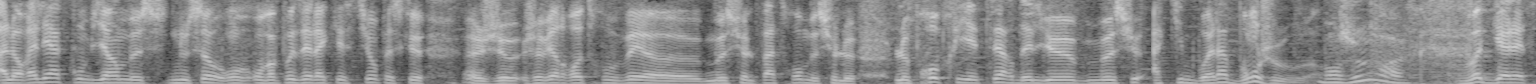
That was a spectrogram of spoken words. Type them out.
Alors, elle est à combien Nous sommes, on, on va poser la question parce que euh, je, je viens de retrouver euh, monsieur le patron, monsieur le, le propriétaire des lieux, monsieur Hakim Boila. Bonjour. Bonjour. Votre galette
